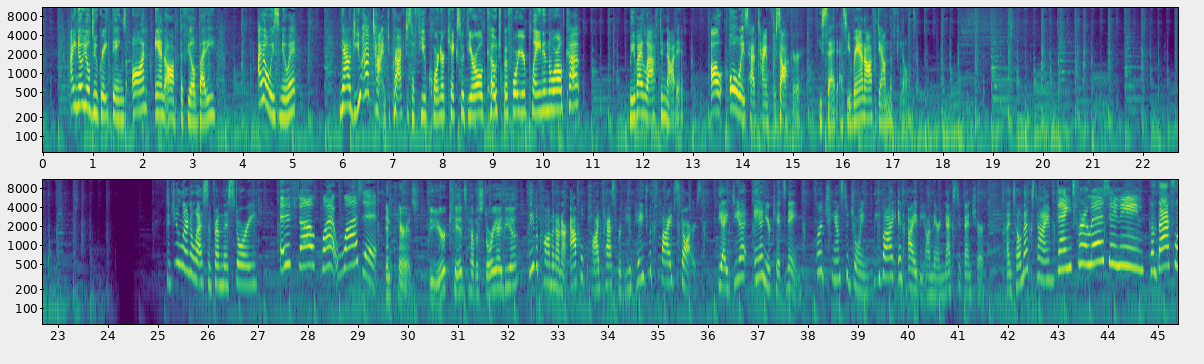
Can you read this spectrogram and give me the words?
I know you'll do great things on and off the field, buddy. I always knew it. Now, do you have time to practice a few corner kicks with your old coach before you're playing in the World Cup? Levi laughed and nodded. I'll always have time for soccer, he said as he ran off down the field. Did you learn a lesson from this story? If so, what was it? And parents, do your kids have a story idea? Leave a comment on our Apple Podcast review page with five stars, the idea, and your kid's name for a chance to join Levi and Ivy on their next adventure. Until next time. Thanks for listening. Come back for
